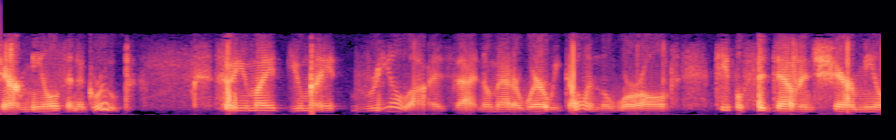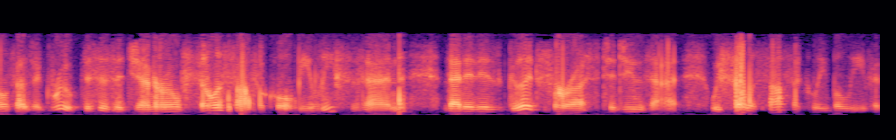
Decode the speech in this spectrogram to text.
share meals in a group. So you might you might realize that no matter where we go in the world, people sit down and share meals as a group. This is a general philosophical belief then that it is good for us to do that. We philosophically believe it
